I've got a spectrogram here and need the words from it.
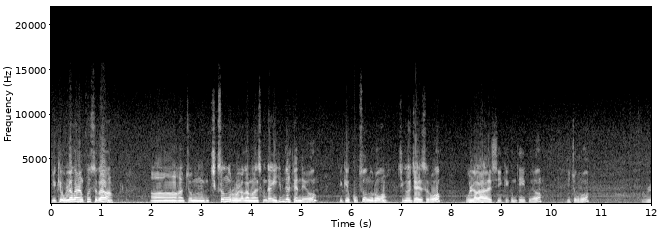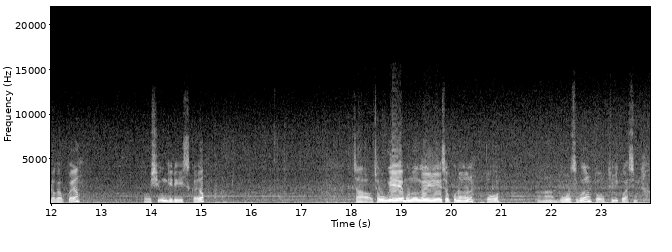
이렇게 올라가는 코스가 어, 좀 직선으로 올라가면 상당히 힘들 텐데요. 이렇게 곡선으로 지그재그로 올라갈 수 있게끔 되어 있고요. 이쪽으로 올라가 볼까요? 더 쉬운 길이 있을까요? 자, 저 위에 모노레일에서 보는 또 아, 모습은 또 틀릴 것 같습니다.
